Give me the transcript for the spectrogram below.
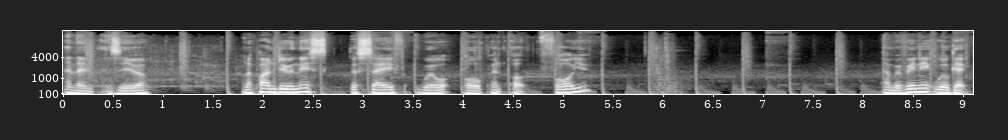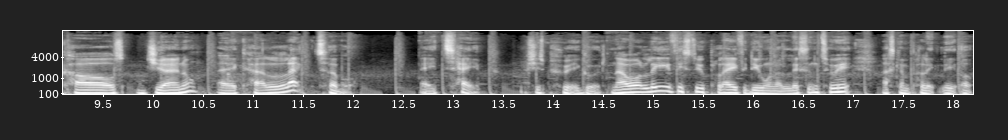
and then 0 and upon doing this the safe will open up for you. And within it we'll get Carl's journal a collectible a tape which is pretty good. Now I'll leave this to play if you do want to listen to it. That's completely up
